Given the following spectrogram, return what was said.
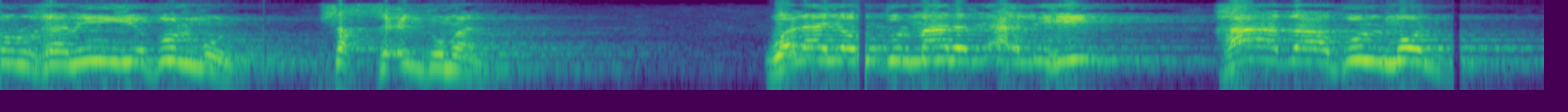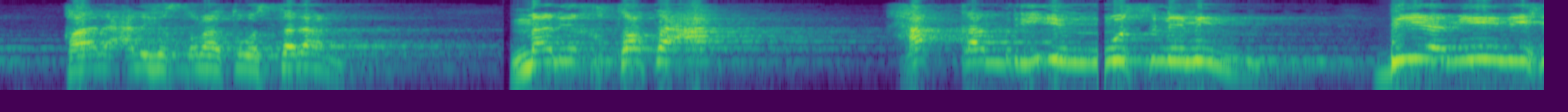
الغني ظلم. شخص عنده مال. ولا يرد المال لأهله هذا ظلم. قال عليه الصلاة والسلام من اقتطع حق امرئ مسلم بيمينه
